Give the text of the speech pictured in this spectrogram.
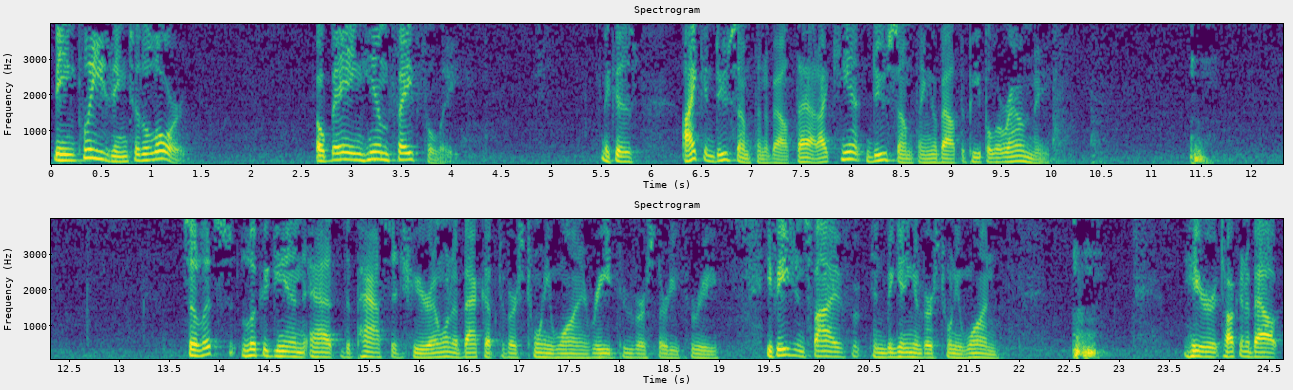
being pleasing to the Lord. Obeying Him faithfully. Because I can do something about that. I can't do something about the people around me. So let's look again at the passage here. I want to back up to verse 21 and read through verse 33. Ephesians 5 and beginning in verse 21. here talking about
